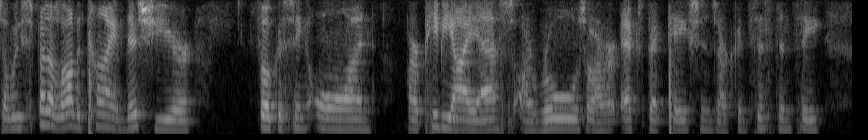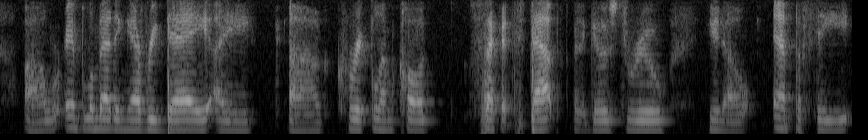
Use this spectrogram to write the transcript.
So we spent a lot of time this year focusing on our PBIS, our rules, our expectations, our consistency. Uh, we're implementing every day a uh, curriculum called Second Step, and it goes through, you know, empathy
